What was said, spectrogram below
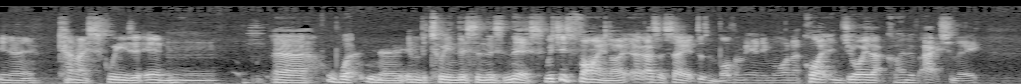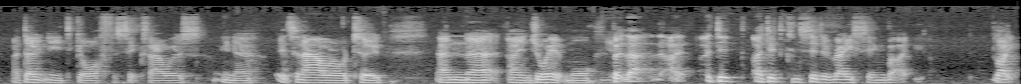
you know, can I squeeze it in? Mm. Uh, what you know, in between this and this and this, which is fine. Like as I say, it doesn't bother me anymore, and I quite enjoy that kind of actually I don't need to go off for six hours. You know, it's an hour or two, and uh, I enjoy it more. Yeah. But that I, I, did I did consider racing, but I, like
